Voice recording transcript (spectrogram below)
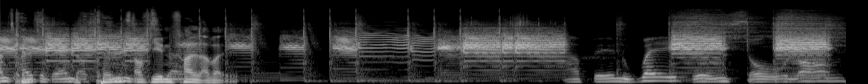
Ganz Kenn- alte Band aus Ich kenn's auf jeden 70ern. Fall, aber I've been waiting so long.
